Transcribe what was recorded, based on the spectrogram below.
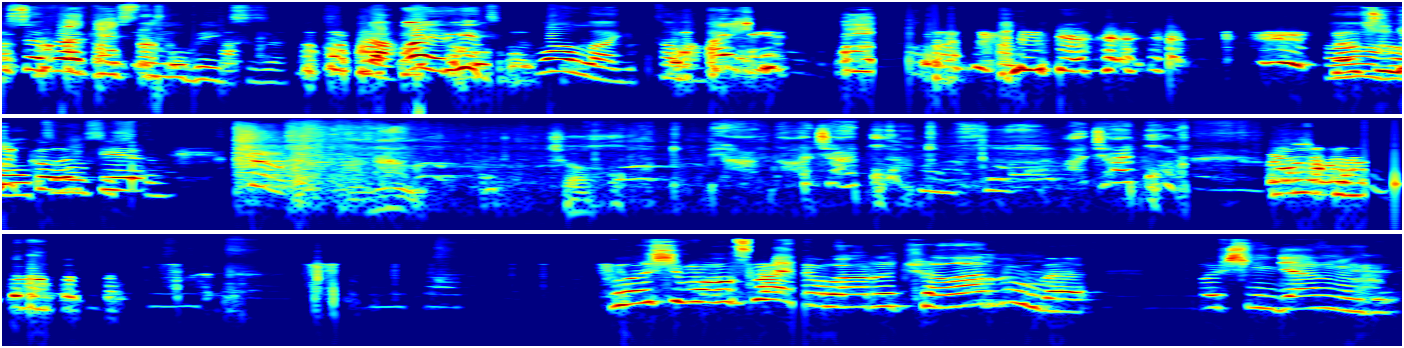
Bu sefer kestim bu bıyıksızı. Ya hayır git. Vallahi git. Tamam. Nasıl altıma korkuyor? sıçtım. Çok korktum bir anda. Acayip korktum. Acayip korktum. Flash'ım olsaydı bu arada çalardım da. Flash'ım gelmedi.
